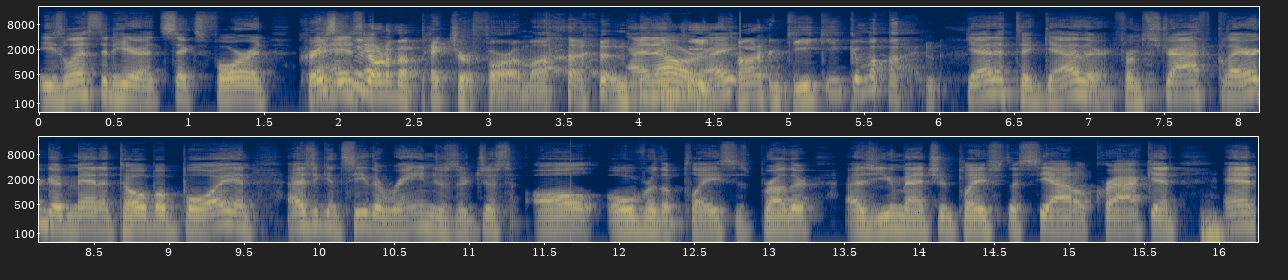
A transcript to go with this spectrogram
He's listed here at 6'4 and Crazy his- we don't have a picture for him on. I know, right? Conor Geekie, come on. get it together from Strathclair, good Manitoba boy. And as you can see, the ranges are just all over the place. His brother, as you mentioned, plays for the Seattle Kraken. And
